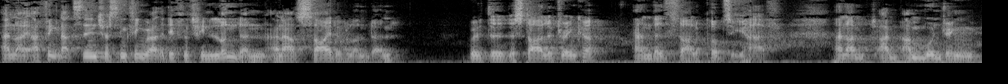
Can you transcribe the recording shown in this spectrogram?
And I, I think that's the interesting thing about the difference between London and outside of London with the, the style of drinker and the style of pubs that you have. And I'm, I'm, I'm wondering,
